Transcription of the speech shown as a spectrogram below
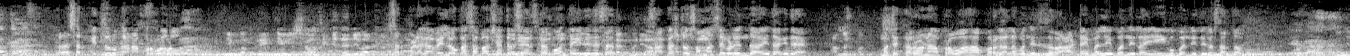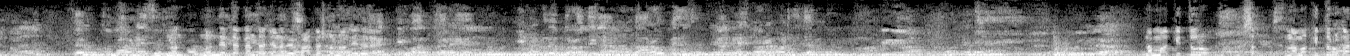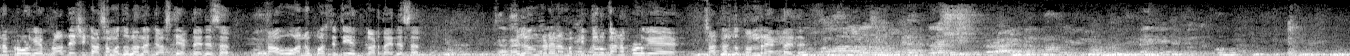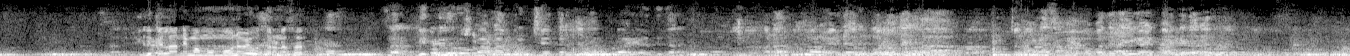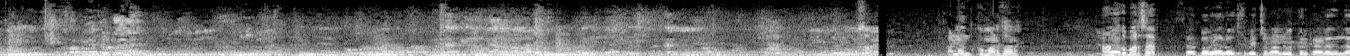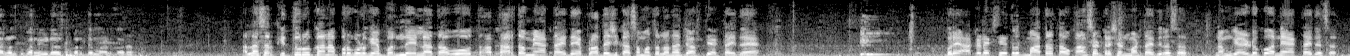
ಅಲ್ಲ ಸರ್ ಕಿತ್ತೂರು ಖಾನಾಪುರಗಳು ನಿಮ್ಮ ಪ್ರೀತಿ ವಿಶ್ವಾಸಕ್ಕೆ ಧನ್ಯವಾದ ಸರ್ ಬೆಳಗಾವಿ ಲೋಕಸಭಾ ಕ್ಷೇತ್ರ ಸೇರಿಸಬೇಕು ಅಂತ ಇದಿದೆ ಸರ್. ಸಾಕಷ್ಟು ಸಮಸ್ಯೆಗಳಿಂದ ಇದಾಗಿದೆ. ಮತ್ತೆ ಕರೋನಾ ಪ್ರವಾಹ ಬರಗಾಲ ಬಂದಿದೆ ಸರ್. ಆ ಟೈಮಲ್ಲಿ ಬಂದಿಲ್ಲ ಈಗೂ ಬಂದಿದ್ದೀರಾ ಸರ್ ತಾವು? ಸರ್ ಚುನಾವಣೆ ನೊಂದ್- ನೊಂದಿರ್ತಕ್ಕಂಥ ಜನತೆ ಸಾಕಷ್ಟು ನೊಂದಿದ್ದಾರೆ. ಬರೋದಿಲ್ಲ ಆರೋಪ ಇದೆ ಸರ್. ಮಾಡ್ತಿದ್ದಾರೆ. ನಮ್ಮ ಕಿತ್ತೂರು ನಮ್ಮ ಕಿತ್ತೂರು ಖಾನಾಪುರಗಳಿಗೆ ಪ್ರಾದೇಶಿಕ ಅಸಮತೋಲನ ಜಾಸ್ತಿ ಆಗ್ತಾ ಇದೆ, ಸರ್. ತಾವು ಅನುಪಸ್ಥಿತಿ ಎದ್ಕಾಡ್ತಾ ಇದೆ, ಸರ್. ಕೆಲವೊಂದು ಕಡೆ ನಮ್ಮ ಕಿತ್ತೂರು ಖಾನಾಪುರಗಳಿಗೆ ಸಾಕಷ್ಟು ತೊಂದರೆ ಆಗ್ತಾ ಇದೆ. ಇದಕ್ಕೆಲ್ಲ ನಿಮ್ಮ ಮೌನವೇ ಉತ್ತರನ, ಸರ್. ಸರ್, ಕಿತ್ತೂರು ಕ್ಷೇತ್ರ ಜನ ಕೂಡ ಹೇಳ್ತಿದ್ದಾರೆ. ಅನಂತಕುಮಾರ್ ಹೆಗಡೆ ಅವರು ಚುನಾವಣಾ ಸಮೀಪ ಬಂದಿದೆ, ಹೀಗಾಗಿ ಬರ್ತಿದ್ದಾರೆ ಅಂತ sir Ananth Kumar sir. Ananthkumar sir sir. ಬರುವ ಲೋಕಸಭೆ ಚುನಾವಣೆ ಉತ್ತರ ಕನ್ನಡದಿಂದ ಅನಂತ್ ಕುಮಾರ್ ಹೆಗಡೆ ಸ್ಪರ್ಧೆ ಮಾಡ್ತಾರೆ. ಅಲ್ಲ ಸರ್ ಕಿತ್ತೂರು ಖಾನಾಪುರಗಳಿಗೆ ಬಂದೇ ಇಲ್ಲ ತಾವು. ತಾರತಮ್ಯ ಆಗ್ತಾ ಇದೆ ಪ್ರಾದೇಶಿಕ ಅಸಮತೋಲನ ಜಾಸ್ತಿ ಆಗ್ತಾ ಇದೆ. ಬರೀ ಆ ಕಡೆ ಕ್ಷೇತ್ರದ ಮಾತ್ರ ತಾವು ಕಾನ್ಸಂಟ್ರೇಷನ್ ಮಾಡ್ತಾ ಇದ್ದೀರಾ ಸರ್? ನಮ್ಗೆ ಎರಡಕ್ಕೂ ಅನ್ಯಾಯ ಆಗ್ತಾ ಇದೆ ಸರ್.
